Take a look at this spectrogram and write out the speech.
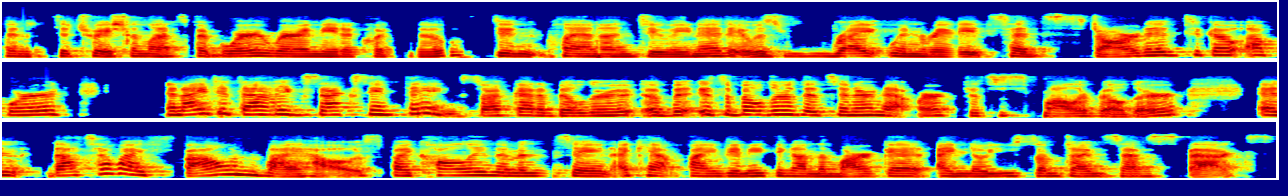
in a situation last February where I made a quick move, didn't plan on doing it. It was right when rates had started to go upward. And I did that exact same thing. So I've got a builder, it's a builder that's in our network, it's a smaller builder. And that's how I found my house by calling them and saying, I can't find anything on the market. I know you sometimes have specs.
